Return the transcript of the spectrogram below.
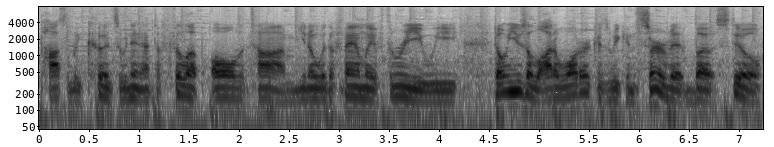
possibly could so we didn't have to fill up all the time. You know, with a family of three, we don't use a lot of water because we conserve it, but still,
